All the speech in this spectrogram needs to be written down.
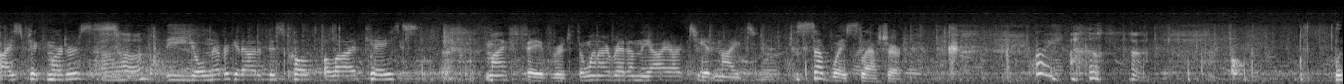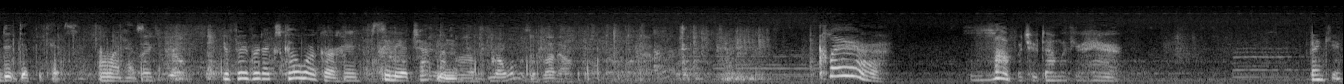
Ice pick murders. Uh-huh. The You'll Never Get Out of This Cult Alive case. My favorite, the one I read on the IRT at night. The Subway Slasher. Who did get the case? I might have some. Your favorite ex-coworker, Celia Chapman. Uh, no, what was the blood alcohol? Claire! Love what you've done with your hair. Thank you.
